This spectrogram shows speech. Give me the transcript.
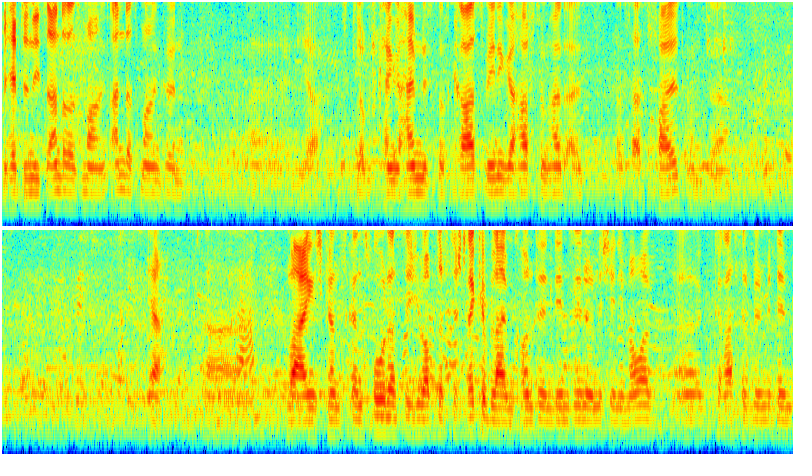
hätte nichts anderes machen, anders machen können. Äh, ja, ich glaube, es ist kein Geheimnis, dass Gras weniger Haftung hat als, als Asphalt. Und äh, ja, äh, war eigentlich ganz, ganz froh, dass ich überhaupt auf der Strecke bleiben konnte, in dem Sinne und nicht in die Mauer äh, gerasselt bin mit dem.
